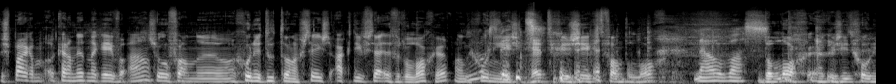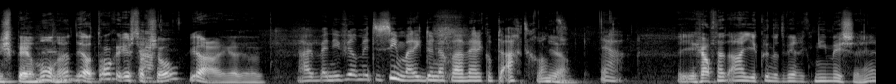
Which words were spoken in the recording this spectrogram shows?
We spraken elkaar net nog even aan, zo van, Gonnie doet dan nog steeds activiteiten voor de log, hè? Want Nog is het gezicht van de log. Nou, was. De log, en je ziet Gonnie Spermon, hè? Ja, toch? Is toch Ja. zo? Ja, ja, ja. Nou, ik ben niet veel meer te zien, maar ik doe nog wel werk op de achtergrond. Ja. ja. Je gaf net aan, je kunt het werk niet missen, hè?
